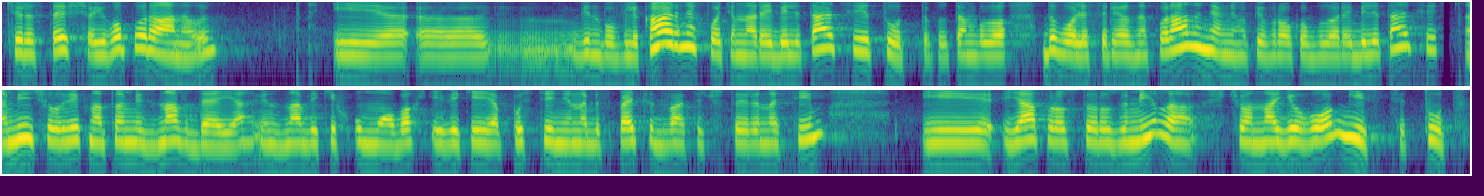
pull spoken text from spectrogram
через те, що його поранили. І е, він був в лікарнях, потім на реабілітації тут. Тобто там було доволі серйозне поранення, в нього півроку було реабілітації. А мій чоловік натомість знав, де я, він знав, в яких умовах і в якій я постійній на безпеці 24 на 7. І я просто розуміла, що на його місці тут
